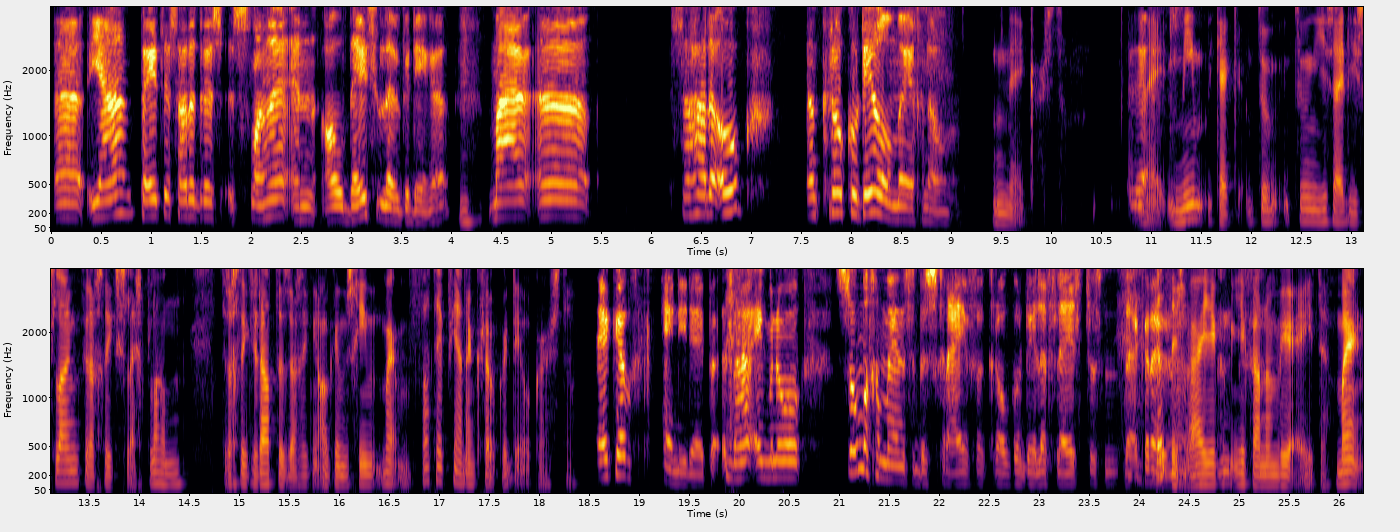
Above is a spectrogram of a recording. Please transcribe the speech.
Eh, ja, Peters hadden dus slangen en al deze leuke dingen. Mhm. Maar eh, ze hadden ook een krokodil meegenomen. Nee, Karsten. Nee, kijk, toen, toen je zei die slang, toen dacht ik slecht plan. Toen dacht ik rat, toen dacht ik oké, misschien... Maar wat heb je aan een krokodil, Karsten? Ik heb geen idee. Nou, ik bedoel, sommige mensen beschrijven krokodillenvlees als lekker. Dat is waar, je, je kan hem weer eten. Maar,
